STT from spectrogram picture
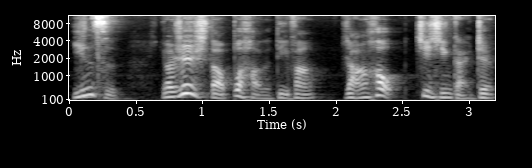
因此要认识到不好的地方，然后进行改正。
